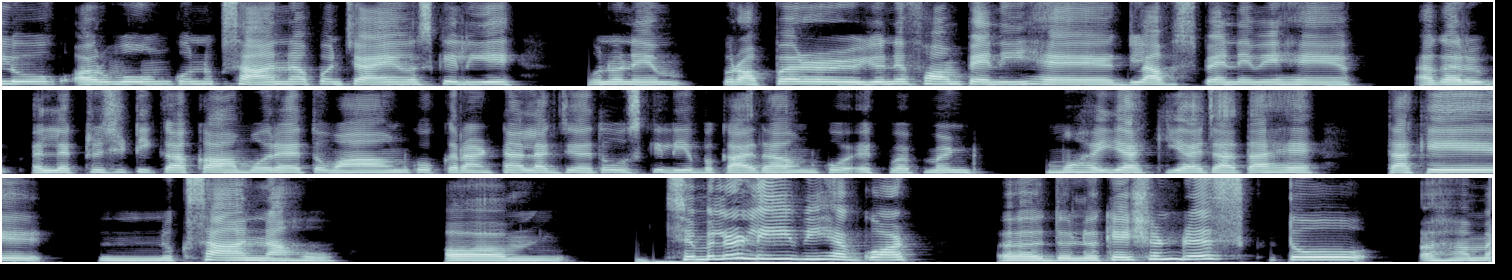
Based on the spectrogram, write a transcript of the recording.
लोग और वो उनको नुकसान ना पहुंचाएँ उसके लिए। उन्होंने प्रॉपर यूनिफॉर्म पहनी है, ग्लव्स पहने हुए हैं। अगर इलेक्ट्रिसिटी का काम हो रहा है तो वहाँ उनको करंट ना लग जाए तो उसके लिए बाकायदा उनको इक्विपमेंट मुहैया किया जाता है ताकि नुकसान ना हो। Similarly we have got the location risk तो हम,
